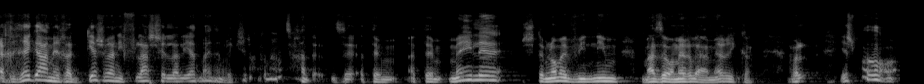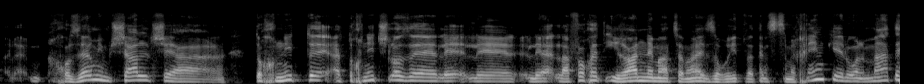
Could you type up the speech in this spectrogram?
הרגע המרגש והנפלא של עליית ביידן, וכאילו, אתם, אתם מילא שאתם לא מבינים מה זה אומר לאמריקה, אבל יש פה חוזר ממשל שהתוכנית התוכנית שלו זה ל, ל, ל, להפוך את איראן למעצמה אזורית, ואתם שמחים? כאילו, על מה אתם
